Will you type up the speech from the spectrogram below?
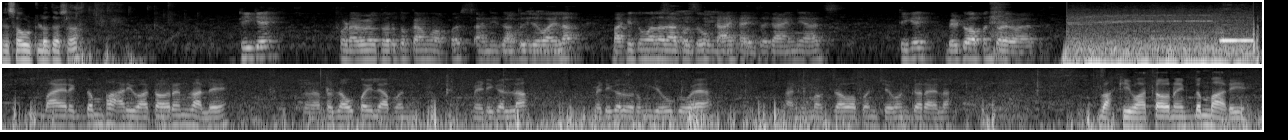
जसं उठलो तसं. ठीक आहे. थोडा वेळ करतो काम वापस आणि जातो जेवायला. बाकी तुम्हाला दाखवतो काय खायचं काय नाही आज. ठीक आहे. भेटू आपण थोड्या वेळात. बाहेर एकदम भारी वातावरण झालं आहे तर आता जाऊ पहिले आपण मेडिकलला मेडिकलवरून घेऊ गोळ्या आणि मग जाऊ आपण जेवण करायला. बाकी वातावरण एकदम भारी आहे.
